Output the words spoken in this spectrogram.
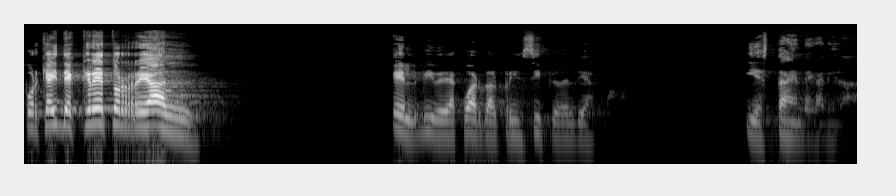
Porque hay decreto real. Él vive de acuerdo al principio del diablo. Y está en legalidad.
